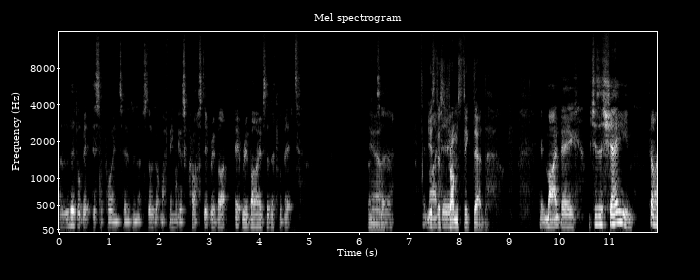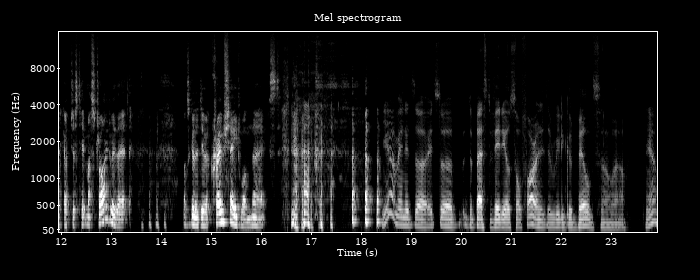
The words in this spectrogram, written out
a little bit disappointed, and I've still got my fingers crossed. It revi- it revives a little bit. But, Yeah. uh, it is the do. Strumstick dead? It might be, which is a shame. I feel like I've just hit my stride with it. I was going to do a crocheted one next. yeah, I mean it's uh it's uh, the best video so far, and it's a really good build. So uh, yeah,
